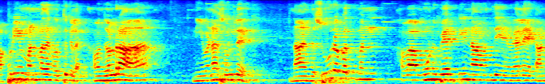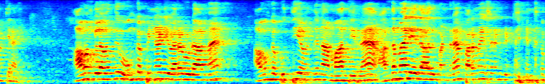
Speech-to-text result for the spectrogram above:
அப்படியும் மன்மதன் ஒத்துக்கலை. அவன் சொல்கிறான் நீ வேணால் சொல்லு. நான் இந்த சூரபத்மன் அவ மூணு பேர்கிட்டையும் நான் வந்து என் வேலையை காமிக்கிறேன். அவங்கள வந்து உங்கள் பின்னாடி வர விடாமல் அவங்க புத்தியை வந்து நான் மாற்றிடுறேன் அந்த மாதிரி ஏதாவது பண்ணுறேன் பரமேஸ்வரன் கிட்ட என்ன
